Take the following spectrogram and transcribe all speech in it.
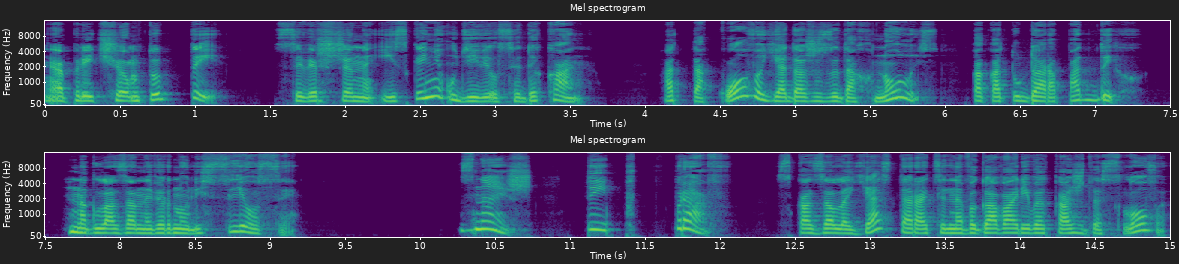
«А при чем тут ты?» Совершенно искренне удивился декан. От такого я даже задохнулась, как от удара под дых. На глаза навернулись слезы. «Знаешь, ты прав», — сказала я, старательно выговаривая каждое слово,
